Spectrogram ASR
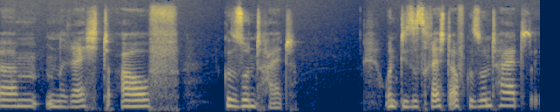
ähm, ein Recht auf Gesundheit. Und dieses Recht auf Gesundheit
